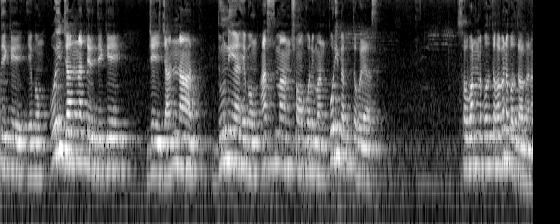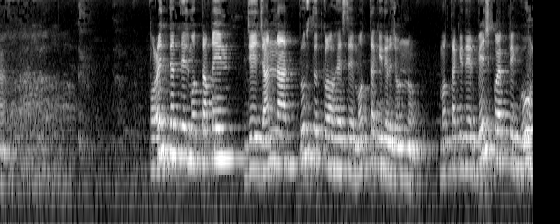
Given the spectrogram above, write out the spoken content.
দিকে এবং ওই জান্নাতের দিকে যে জান্নাত দুনিয়া এবং আসমান সমপরিমাণ পরিব্যাপ্ত হয়ে আছে। সবান বলতে হবে না, বলতে হবে না। অরিদ্দাতিল মোত্তাকিন, যে জান্নাত প্রস্তুত করা হয়েছে মোত্তাকিদের জন্য। মোত্তাকিদের বেশ কয়েকটি গুণ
